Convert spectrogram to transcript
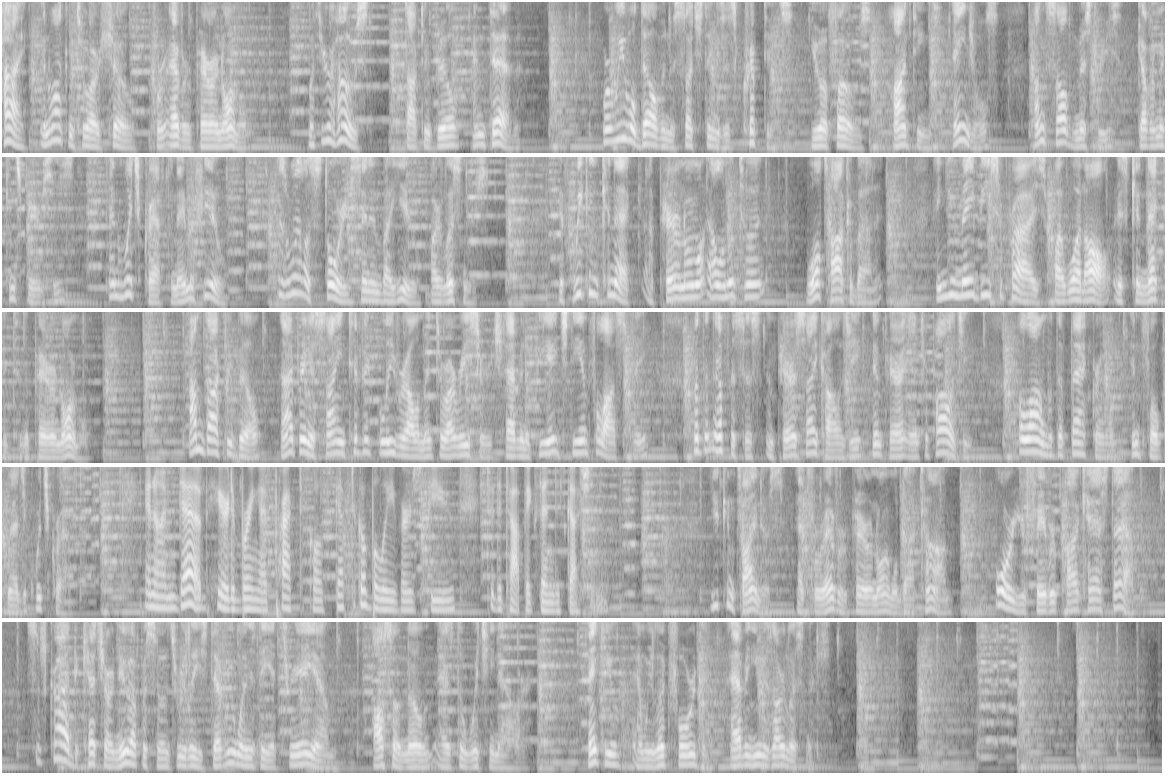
Hi, and welcome to our show, 4Ever Paranormal, with your hosts, Dr. Bill and Deb, where we will delve into such things as cryptids, UFOs, hauntings, angels, unsolved mysteries, government conspiracies, and witchcraft, to name a few, as well as stories sent in by you, our listeners. If we can connect a paranormal element to it, we'll talk about it. And you may be surprised by what all is connected to the paranormal. I'm Dr. Bill, and I bring a scientific believer element to our research, having a PhD in philosophy with an emphasis in parapsychology and paraanthropology, along with a background in folk magic witchcraft. And I'm Deb, here to bring a practical, skeptical believer's view to the topics and discussions. You can find us at 4everparanormal.com or your favorite podcast app. Subscribe to catch our new episodes released every Wednesday at 3 a.m., also known as the Witching Hour. Thank you, and we look forward to having you as our listeners.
